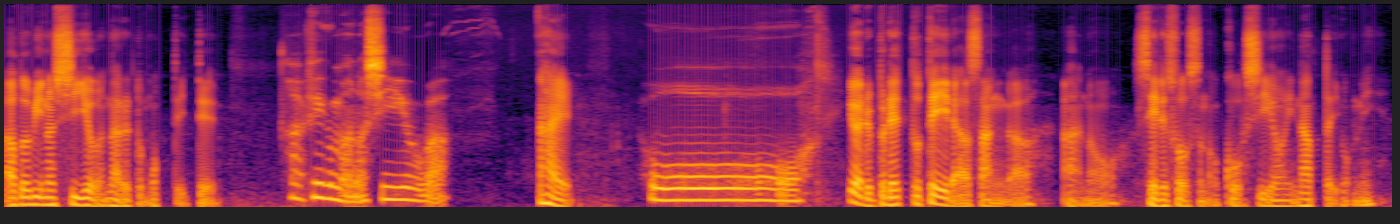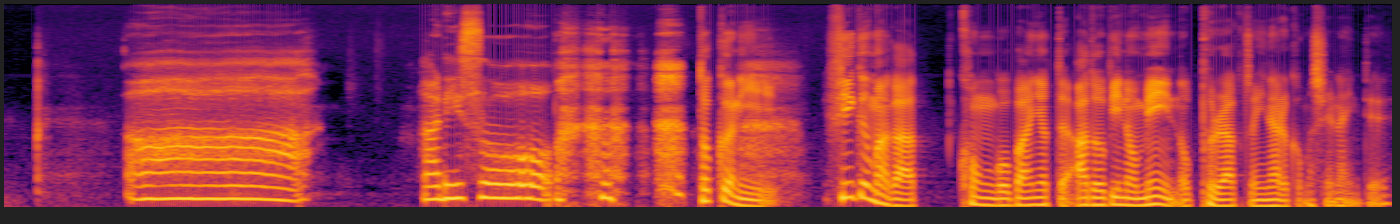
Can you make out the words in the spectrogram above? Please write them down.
Adobe の CEO になると思っていてあ、 Figma の CEO が？はいおー。いわゆるブレッド・テイラーさんがあの Salesforce のこう CEO になったようにあー。ありそう。特に Figma が今後場合によっては Adobe のメインのプロダクトになるかもしれないんで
